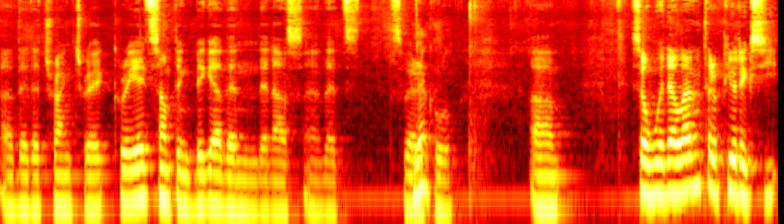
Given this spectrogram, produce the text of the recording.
uh, that are trying to create something bigger than than us. Uh, that's it's very yeah. cool. Um, So with Eleven Therapeutics, you,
